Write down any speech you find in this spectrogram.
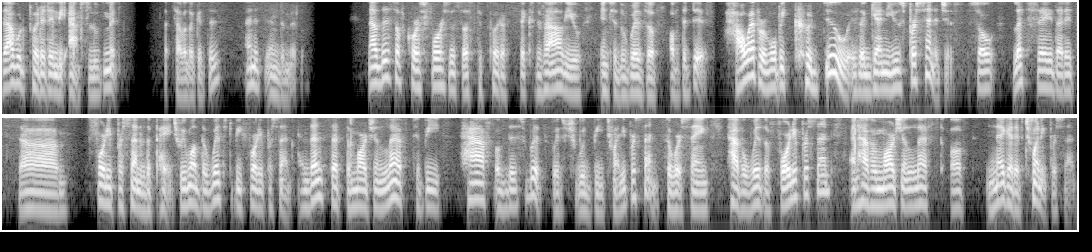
That would put it in the absolute middle. Let's have a look at this, and it's in the middle. Now this of course forces us to put a fixed value into the width of, of the div. However, what we could do is again use percentages. So let's say that it's 40% um, of the page. We want the width to be 40% and then set the margin left to be half of this width, which would be 20%. So we're saying have a width of 40% and have a margin left of negative 20%.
